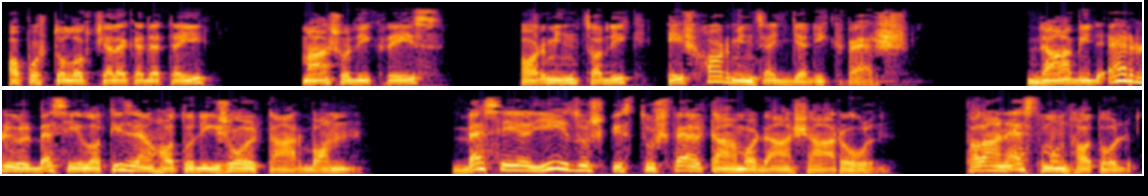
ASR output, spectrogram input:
Apostolok cselekedetei, második rész, harmincadik és harmincegyedik vers. Dávid erről beszél a tizenhatodik Zsoltárban. Beszél Jézus Krisztus feltámadásáról. Talán ezt mondhatod.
